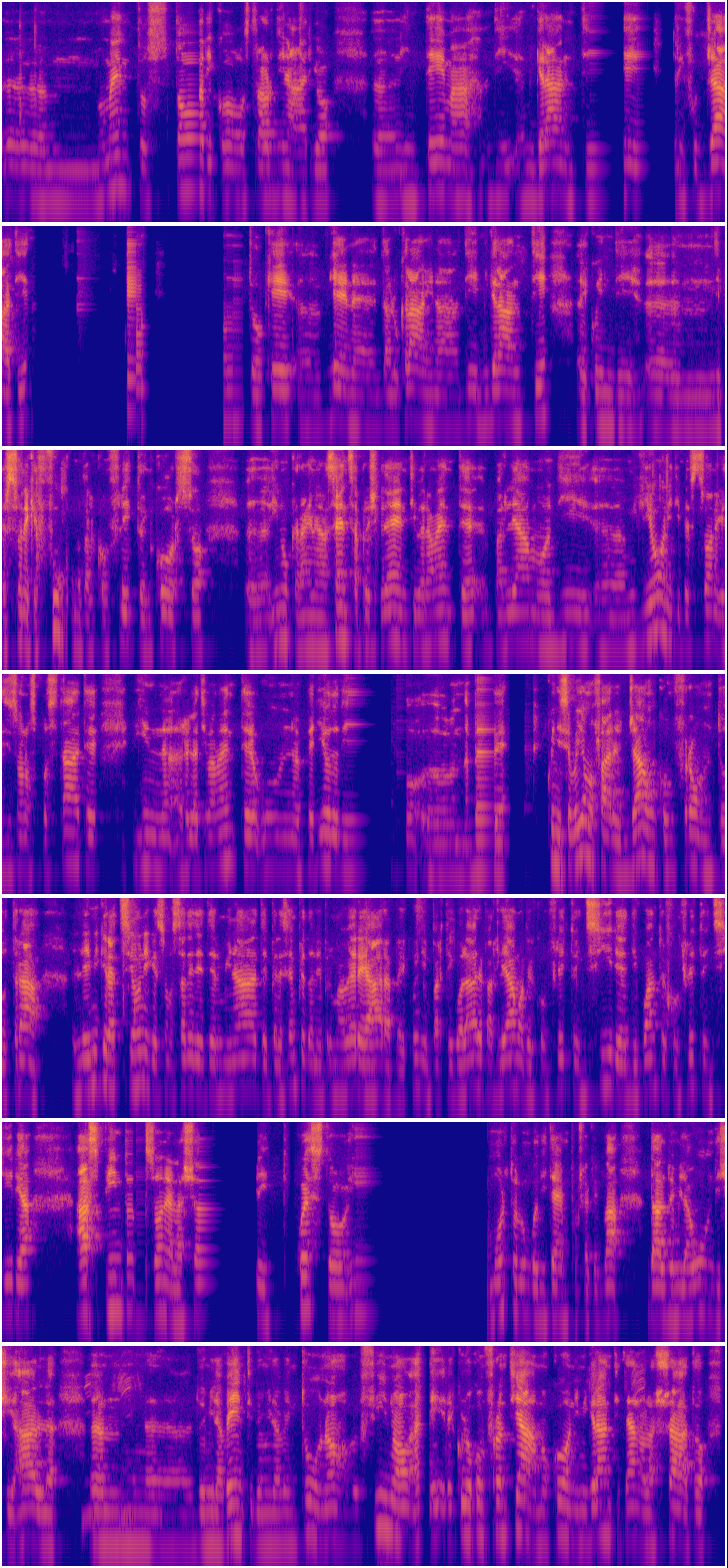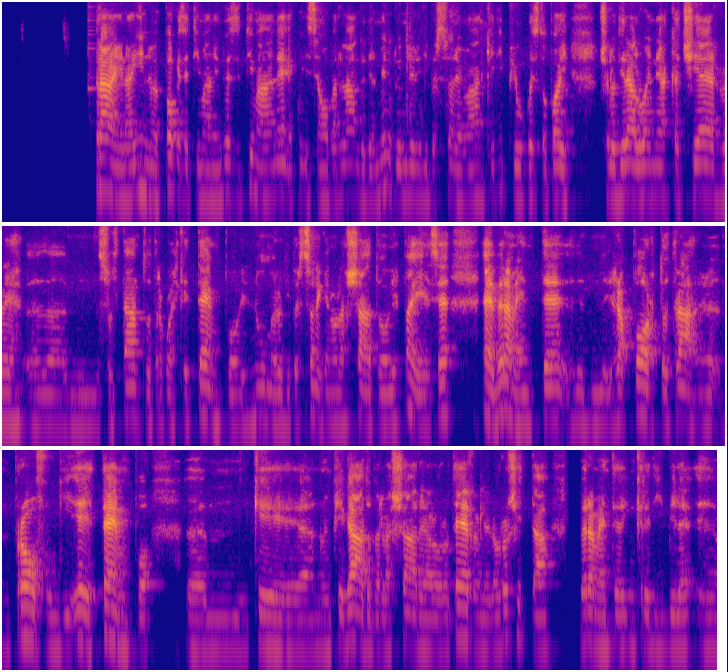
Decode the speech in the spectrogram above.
momento storico straordinario eh, in tema di migranti e rifugiati che eh, viene dall'Ucraina di migranti e quindi ehm, di persone che fuggono dal conflitto in corso eh, in Ucraina senza precedenti, veramente parliamo di eh, milioni di persone che si sono spostate in relativamente un periodo di tempo eh, breve. Quindi se vogliamo fare già un confronto tra le migrazioni che sono state determinate per esempio dalle primavere arabe, quindi in particolare parliamo del conflitto in Siria e di quanto il conflitto in Siria ha spinto persone a lasciare questo in molto lungo di tempo, cioè che va dal 2011 al um, 2020-2021, fino a lo confrontiamo con i migranti che hanno lasciato Ucraina in poche settimane, in due settimane, e quindi stiamo parlando di almeno 2 milioni di persone, ma anche di più, questo poi ce lo dirà l'UNHCR eh, soltanto tra qualche tempo, il numero di persone che hanno lasciato il paese, è veramente eh, il rapporto tra eh, profughi e tempo ehm, che hanno impiegato per lasciare la loro terra, le loro città, veramente incredibile. Eh,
